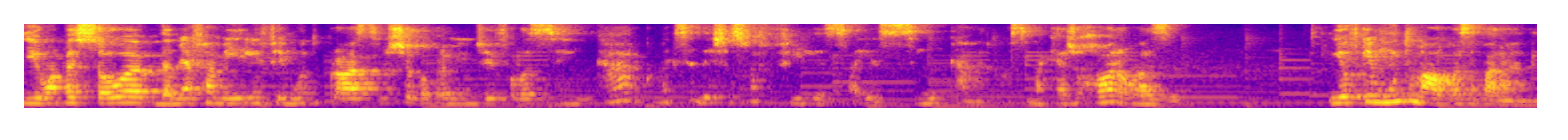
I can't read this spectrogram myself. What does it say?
e uma pessoa da minha família, enfim, muito próxima, chegou para mim um dia e falou assim: Cara, como é que você deixa sua filha sair assim, cara, com essa maquiagem horrorosa? E eu fiquei muito mal com essa parada.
